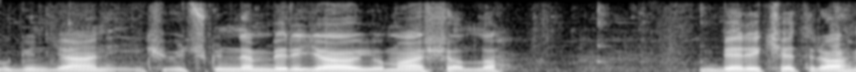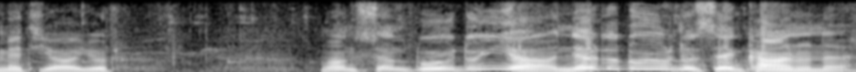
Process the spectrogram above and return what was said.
Bugün yani 2-3 günden beri yağıyor maşallah. Bereket, rahmet yağıyor. Lan sen doydun ya. Nerede doyurdun sen karnını?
